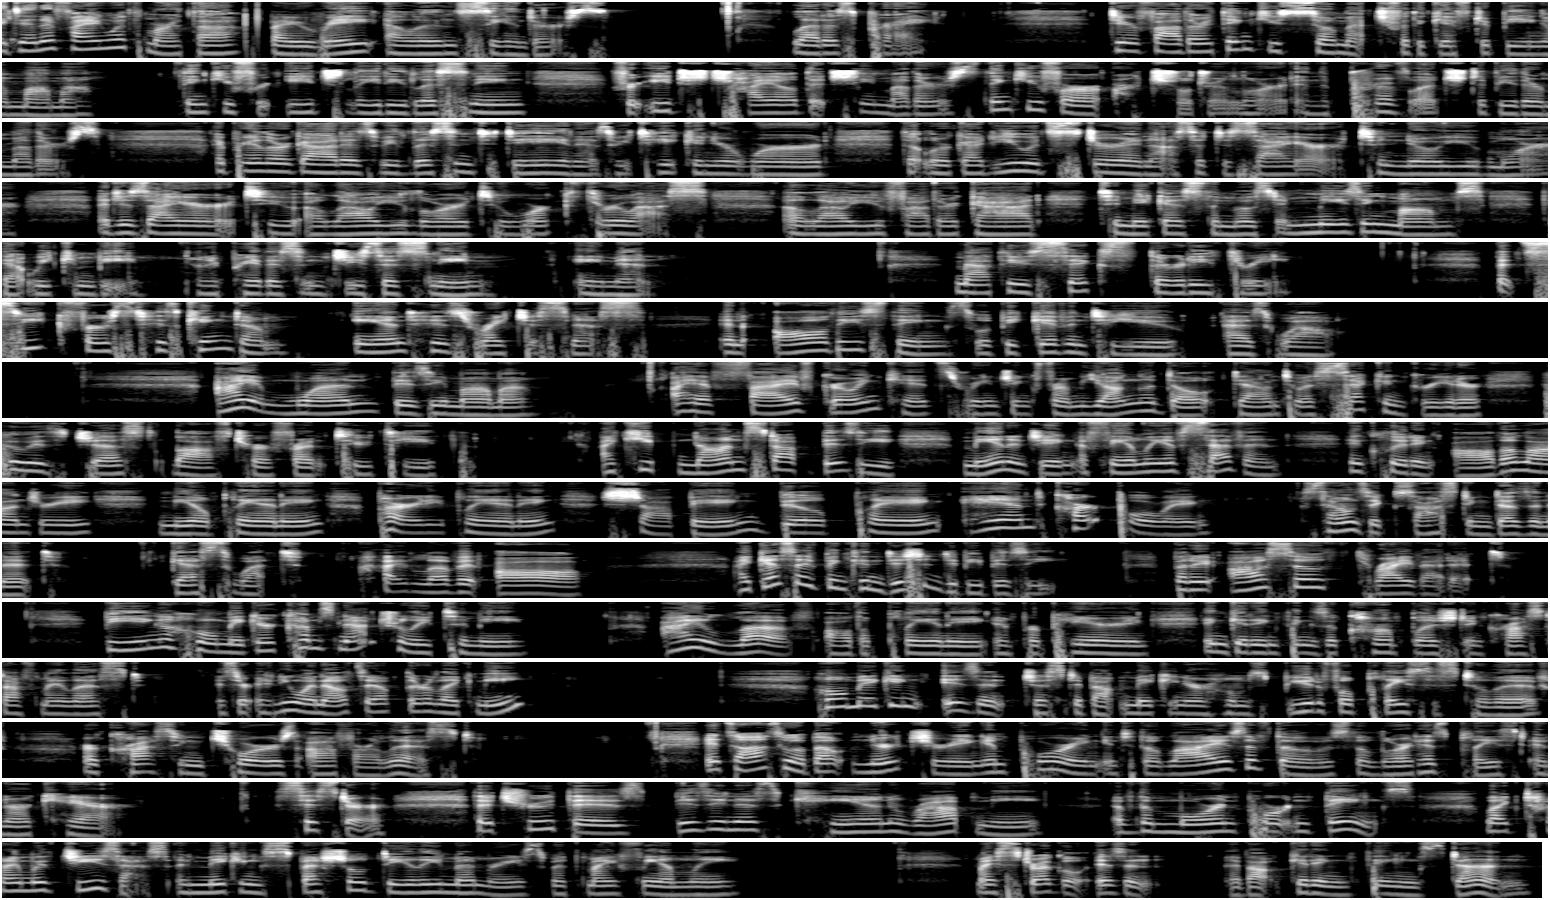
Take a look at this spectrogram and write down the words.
Identifying with Martha by Ray Ellen Sanders. Let us pray. Dear Father, thank you so much for the gift of being a mama. Thank you for each lady listening, for each child that she mothers. Thank you for our children, Lord, and the privilege to be their mothers. I pray, Lord God, as we listen today and as we take in your word, that, Lord God, you would stir in us a desire to know you more, a desire to allow you, Lord, to work through us, allow you, Father God, to make us the most amazing moms that we can be. And I pray this in Jesus' name. Amen. Matthew 6 33. But seek first his kingdom and his righteousness, and all these things will be given to you as well. I am one busy mama. I have five growing kids ranging from young adult down to a second grader who has just lost her front two teeth. I keep nonstop busy managing a family of seven, including all the laundry, meal planning, party planning, shopping, bill paying, and carpooling. Sounds exhausting, doesn't it? Guess what? I love it all. I guess I've been conditioned to be busy, but I also thrive at it. Being a homemaker comes naturally to me. I love all the planning and preparing and getting things accomplished and crossed off my list. Is there anyone else out there like me? Homemaking isn't just about making our homes beautiful places to live or crossing chores off our list. It's also about nurturing and pouring into the lives of those the Lord has placed in our care. Sister, the truth is, busyness can rob me of the more important things, like time with Jesus and making special daily memories with my family. My struggle isn't about getting things done,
